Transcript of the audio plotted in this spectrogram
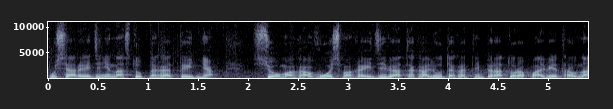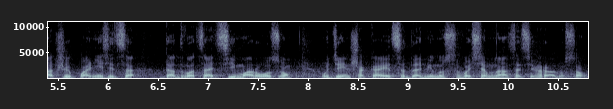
ў сярэдзіне наступнага тыдня. 7, 8 і 9 лютага тэмпература паветра ўначы панізіцца да 20 марозу. У дзень чакаецца да мінус 18 градусаў.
